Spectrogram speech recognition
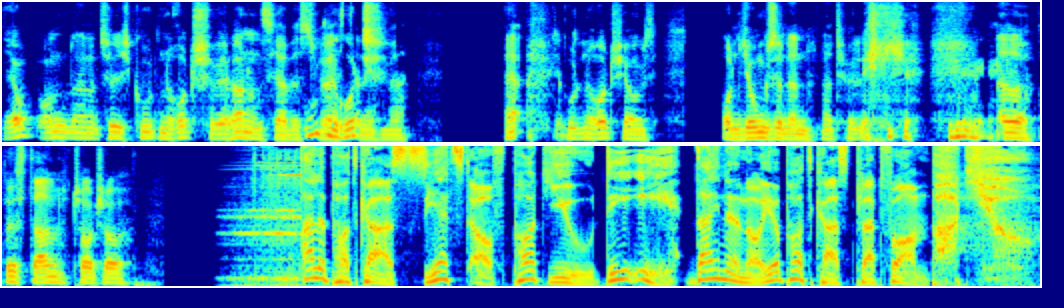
Jo, und natürlich guten Rutsch. Wir hören uns ja bis guten Rutsch. nicht mehr. Ja, guten Rutsch, Jungs. Und Jungsinnen natürlich. also, bis dann. Ciao, ciao. Alle Podcasts jetzt auf podyou.de, deine neue Podcast-Plattform. Podyou.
